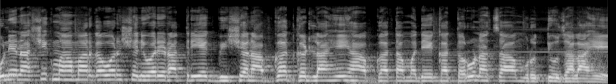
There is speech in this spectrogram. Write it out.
पुणे नाशिक महामार्गावर शनिवारी रात्री एक भीषण अपघात घडला आहे. ह्या अपघातामध्ये एका तरुणाचा मृत्यू झाला आहे.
